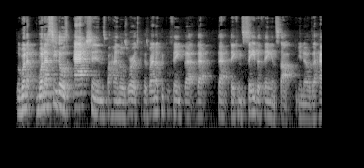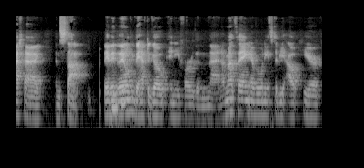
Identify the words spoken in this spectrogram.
When I, when I see those actions behind those words, because right now people think that that that they can say the thing and stop, you know, the hashtag and stop. They they, they don't think they have to go any further than that. And I'm not saying everyone needs to be out here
